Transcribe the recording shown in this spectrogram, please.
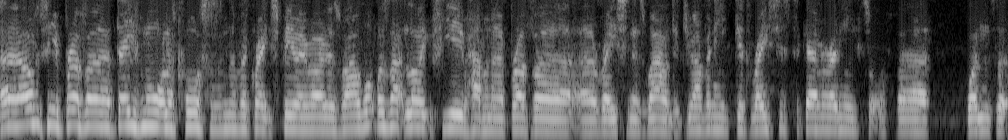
Uh, obviously, your brother Dave Morton, of course, is another great speedway rider as well. What was that like for you having a brother uh, racing as well? Did you have any good races together? Any sort of uh, ones that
